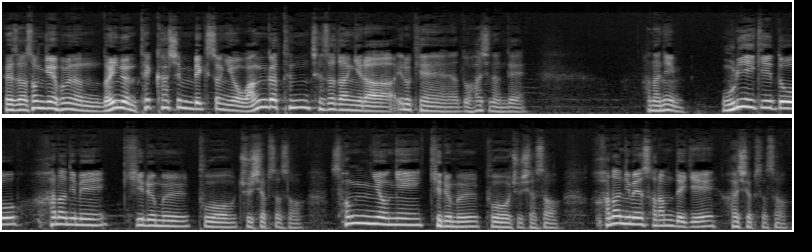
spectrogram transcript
그래서 성경에 보면은 너희는 택하신 백성이여 왕 같은 제사장이라 이렇게도 하시는데 하나님 우리에게도 하나님의 기름을 부어 주시옵소서 성령의 기름을 부어 주셔서 하나님의 사람 되게 하시옵소서.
